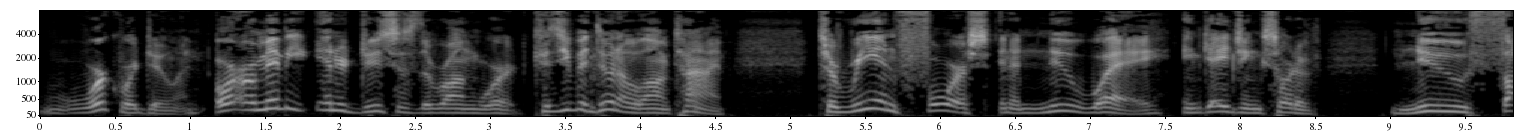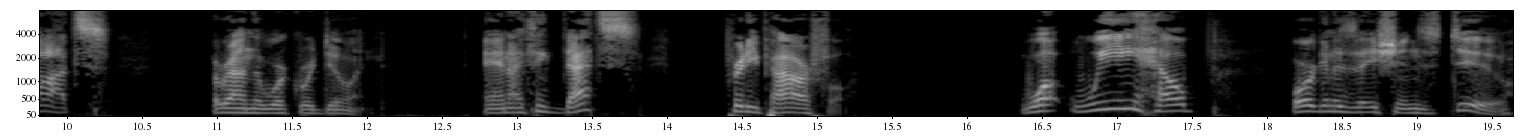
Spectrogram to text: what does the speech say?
work we're doing. Or, or maybe introduces the wrong word because you've been doing it a long time. To reinforce in a new way, engaging sort of new thoughts around the work we're doing. And I think that's pretty powerful. What we help organizations do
